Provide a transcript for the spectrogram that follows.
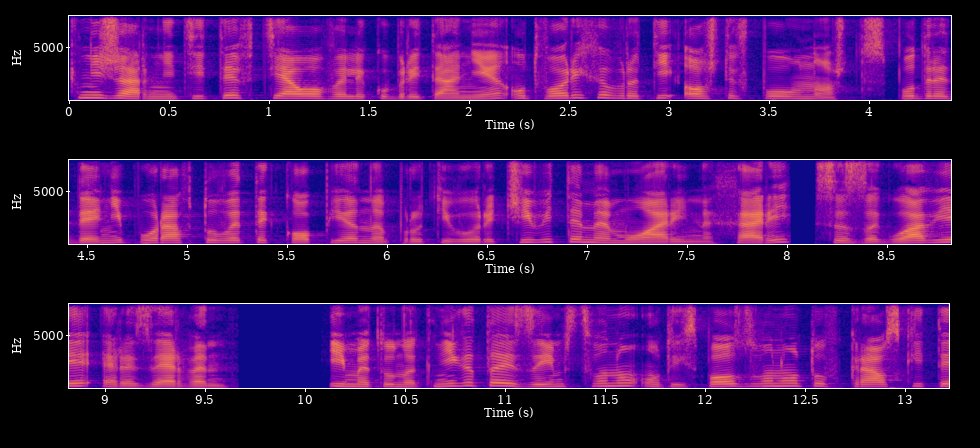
Книжарниците в цяла Великобритания отвориха врати още в полунощ с подредени по рафтовете копия на противоречивите мемуари на Хари с заглавие «Резервен». Името на книгата е заимствано от използваното в кралските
